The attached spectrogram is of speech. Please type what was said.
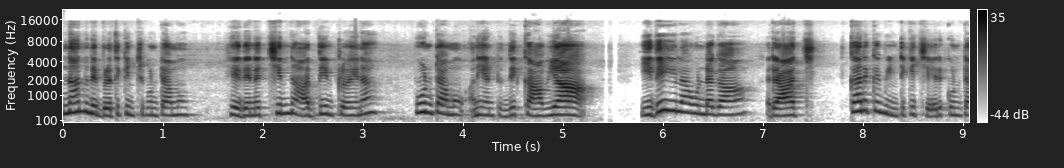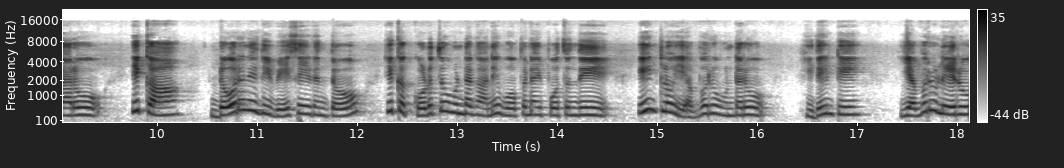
నాన్నని బ్రతికించుకుంటాము. ఏదైనా చిన్న అద్దీంట్లో అయినా ఉంటాము అని అంటుంది కావ్య. ఇది ఇలా ఉండగా రాజ్ కనకం ఇంటికి చేరుకుంటారు. ఇక డోర్ అనేది వేసేయడంతో ఇక కొడుతూ ఉండగానే ఓపెన్ అయిపోతుంది. ఇంట్లో ఎవ్వరూ ఉండరు. ఇదేంటి? ఎవరూ లేరు.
